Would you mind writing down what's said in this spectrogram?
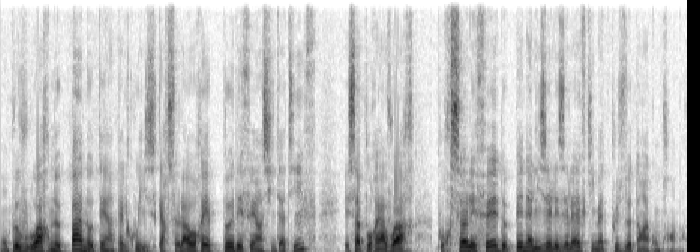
on peut vouloir ne pas noter un tel quiz, car cela aurait peu d'effet incitatif et ça pourrait avoir pour seul effet de pénaliser les élèves qui mettent plus de temps à comprendre.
